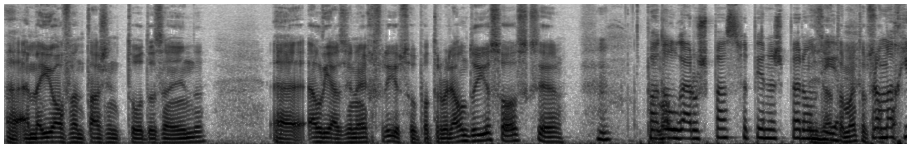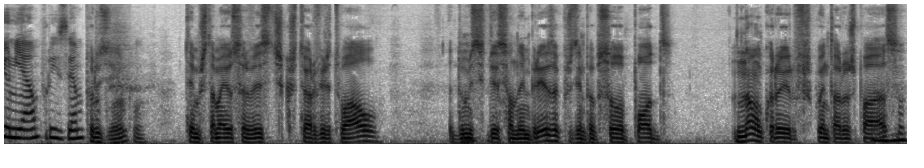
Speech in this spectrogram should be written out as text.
a, a maior vantagem de todas ainda. Aliás, eu nem referi, a pessoa pode trabalhar um dia só, se quiser. Pode Não. alugar o espaço apenas para um Exatamente, dia. Para uma reunião, por exemplo. Por exemplo, temos também o serviço de escritório virtual, a domiciliação da empresa, que, por exemplo, a pessoa pode não querer frequentar o espaço,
